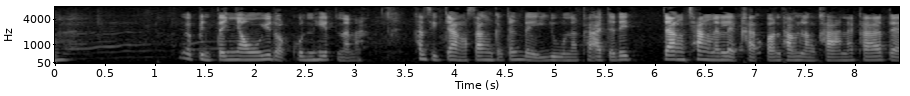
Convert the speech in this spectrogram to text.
มเออเป็นแต่เงาอยู่ดอกคนเฮ็ดน่ะนะคันสิจ้างสั่งกับจังใดอยู่นะคะ อาจจะได้จ้างช่างนั่นแหละค่ะ ตอนทำหลังคานะคะ แต่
